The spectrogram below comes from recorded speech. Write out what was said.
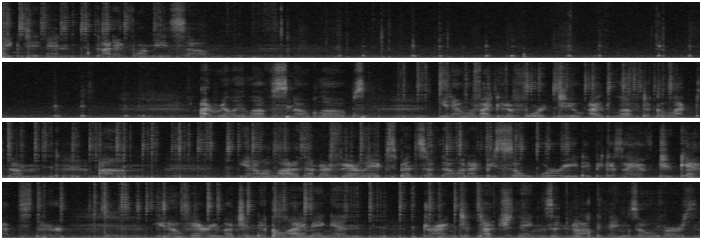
liked it and got it for me, so. I really love snow globes. You know, if I could afford to, I'd love to collect them. Um, you know, a lot of them are fairly expensive though, and I'd be so worried because I have two cats that are, you know, very much into climbing and trying to touch things and knock things over, so.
